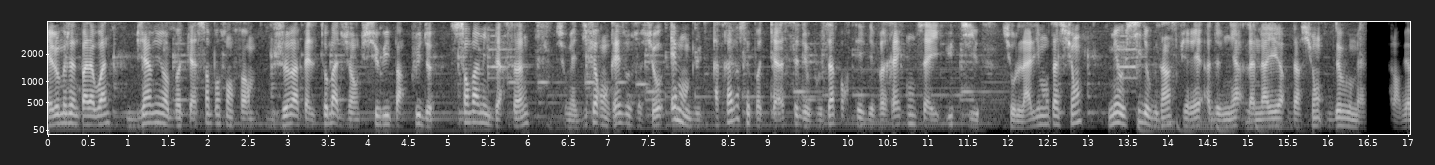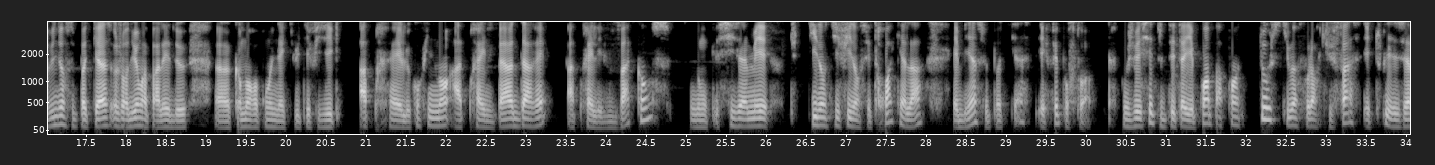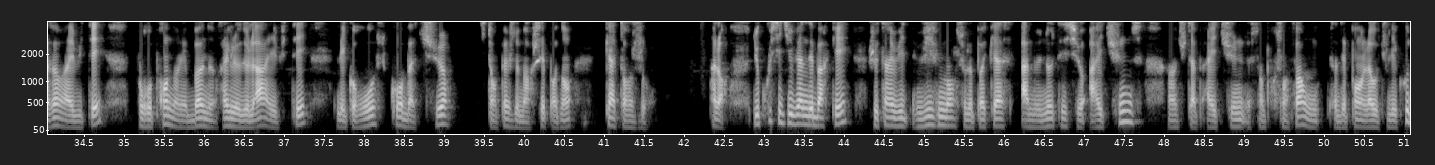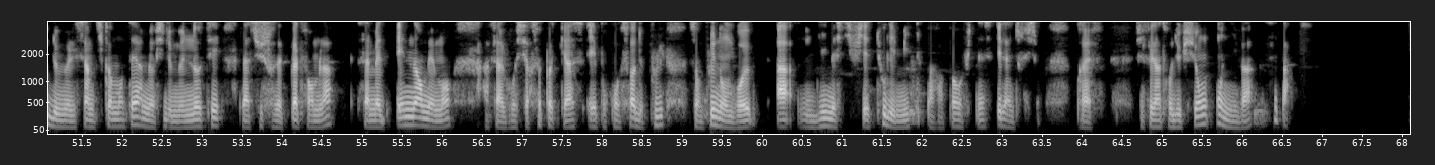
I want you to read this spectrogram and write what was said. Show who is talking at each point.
Speaker 1: Hello mes jeunes Padawan, bienvenue dans le podcast 100% forme. Je m'appelle Thomas Jank, suivi par plus de 120 000 personnes sur mes différents réseaux sociaux et mon but à travers ce podcast c'est de vous apporter des vrais conseils utiles sur l'alimentation mais aussi de vous inspirer à devenir la meilleure version de vous-même.
Speaker 2: Alors bienvenue dans ce podcast. Aujourd'hui on va parler de euh, comment reprendre une activité physique après le confinement, après une période d'arrêt, après les vacances donc, si jamais tu t'identifies dans ces trois cas-là, eh bien, ce podcast est fait pour toi. Donc, je vais essayer de te détailler point par point tout ce qu'il va falloir que tu fasses et toutes les erreurs à éviter pour reprendre dans les bonnes règles de l'art et éviter les grosses courbatures qui t'empêchent de marcher pendant 14 jours. Alors, du coup, si tu viens de débarquer, je t'invite vivement sur le podcast à me noter sur iTunes. Hein, tu tapes iTunes 100% forme, ou ça dépend là où tu l'écoutes, de me laisser un petit commentaire, mais aussi de me noter là-dessus sur cette plateforme-là. Ça m'aide énormément à faire grossir ce podcast et pour qu'on soit de plus en plus nombreux à démystifier tous les mythes par rapport au fitness et la nutrition. Bref, j'ai fait l'introduction, on y va, c'est parti.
